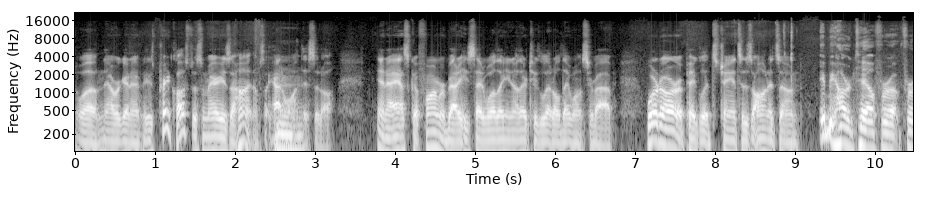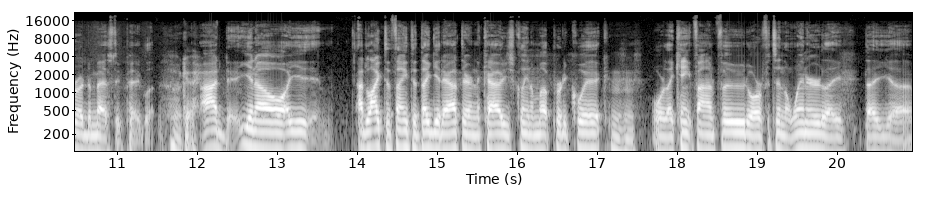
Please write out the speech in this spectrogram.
Well, now we're gonna. It was pretty close to some areas of hunt. I was like, I don't Mm-hmm. want this at all. And I asked a farmer about it. He said, well, you know, they're too little. They won't survive. What are a piglet's chances on its own? It'd be hard to tell for a, for a domestic piglet. Okay. I'd you know I'd like to think that they get out there and the coyotes clean them up pretty quick, or they can't find food, or if it's in the winter they they uh,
